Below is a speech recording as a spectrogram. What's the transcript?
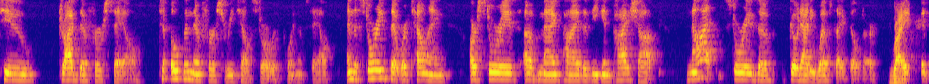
to drive their first sale, to open their first retail store with point of sale. And the stories that we're telling are stories of Magpie, the vegan pie shop, not stories of GoDaddy website builder. Right. right?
